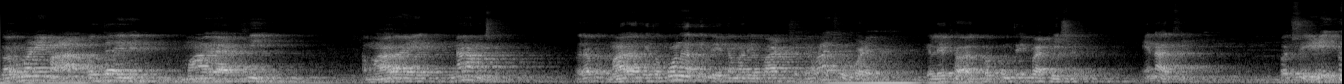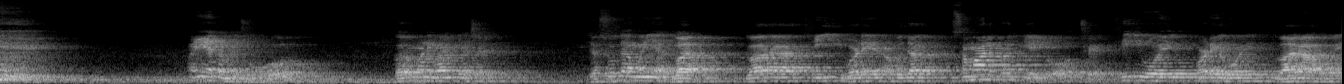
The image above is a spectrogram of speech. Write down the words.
કર્મણીમાં બધાયને મારાથી મારા એ નામ છે. બરાબર? મારાથી તો કોનાથી? તો એ તમારે પાઠ છે. તો વાંચવું પડે કે લેખક બકુલ ત્રિપાઠી છે. એનાથી. પછી અહીંયા તમે જુઓ. કર્મણી વાક્ય છે. જશોદા મૈયા દ્વારા દ્વારા થી વડે આ બધા સમાન પ્રત્યયો છે. થી હોય, વડે હોય, દ્વારા હોય,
